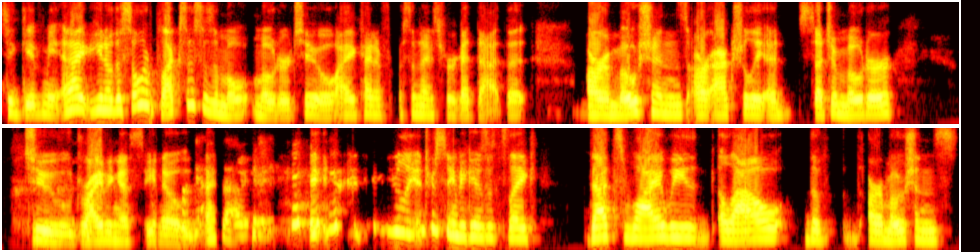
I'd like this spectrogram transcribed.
to give me and i you know the solar plexus is a mo- motor too. I kind of sometimes forget that that our emotions are actually a such a motor to driving us you know. It, it's really interesting because it's like that's why we allow the our emotions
